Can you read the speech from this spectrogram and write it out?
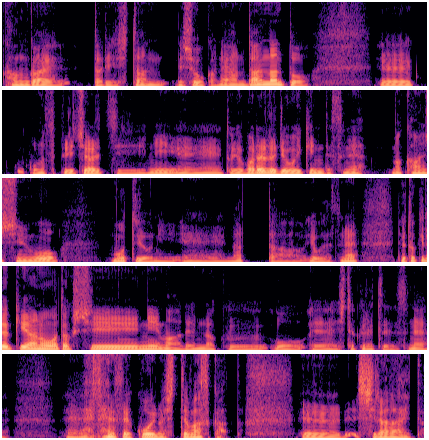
あ、考えたりしたんでしょうかね。あのだんだんと、えーこのスピリチュアリティに、えー、と呼ばれる領域にですね、まあ、関心を持つように、えー、なったようですね。で時々あの私にまあ連絡を、えー、してくれてですね、えー、先生こういうの知ってますか？と、えー、知らないと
